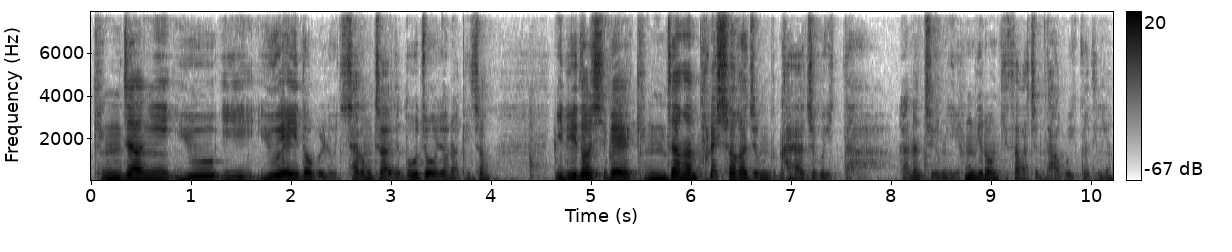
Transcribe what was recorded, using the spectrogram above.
굉장히 U, 이 UAW 자동차 이제 노조 연합이죠. 이 리더십에 굉장한 프레셔가 지금 가해지고 있다라는 지금 이 흥미로운 기사가 지금 나오고 있거든요.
